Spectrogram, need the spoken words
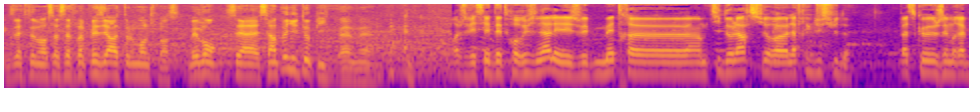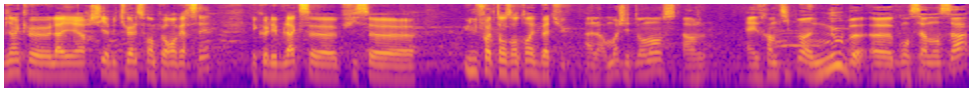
Exactement, ça, ça ferait plaisir à tout le monde, je pense. Mais bon, c'est, c'est un peu une utopie quand même. Moi, je vais essayer d'être original et je vais mettre euh, un petit dollar sur euh, l'Afrique du Sud. Parce que j'aimerais bien que la hiérarchie habituelle soit un peu renversée et que les Blacks euh, puissent, euh, une fois de temps en temps, être battus. Alors moi j'ai tendance à, à être un petit peu un noob euh, concernant ça.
